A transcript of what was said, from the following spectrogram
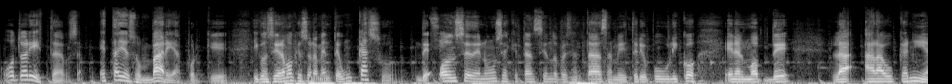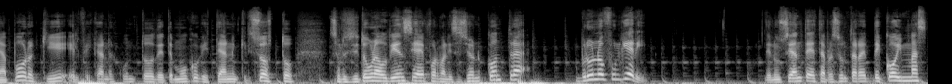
otra arista, o sea, estas ya son varias, porque, y consideramos que solamente un caso de 11 denuncias que están siendo presentadas al Ministerio Público en el MOB de la Araucanía, porque el fiscal junto de Temuco, Cristian Crisosto, solicitó una audiencia de formalización contra Bruno Fulgueri denunciante de esta presunta red de coimas,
